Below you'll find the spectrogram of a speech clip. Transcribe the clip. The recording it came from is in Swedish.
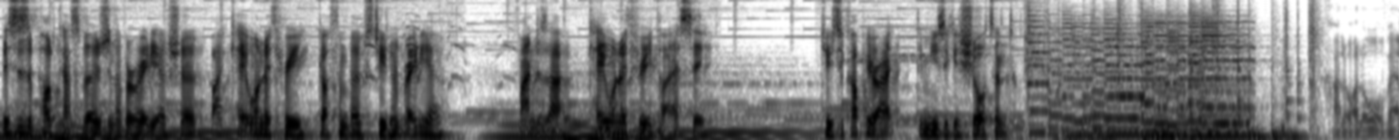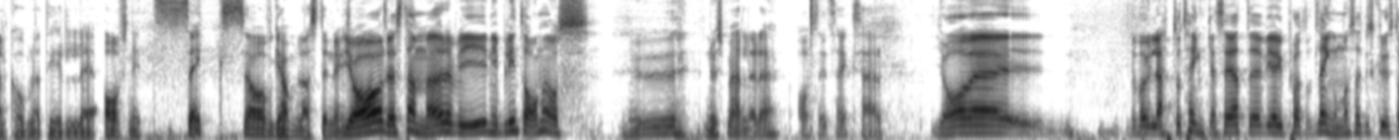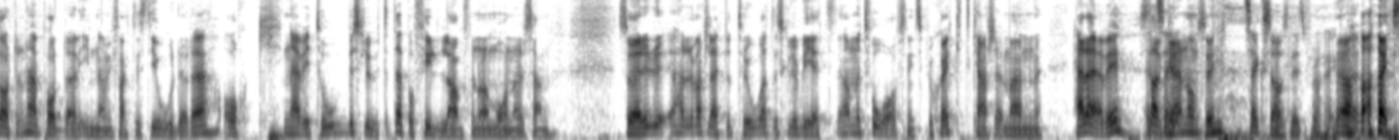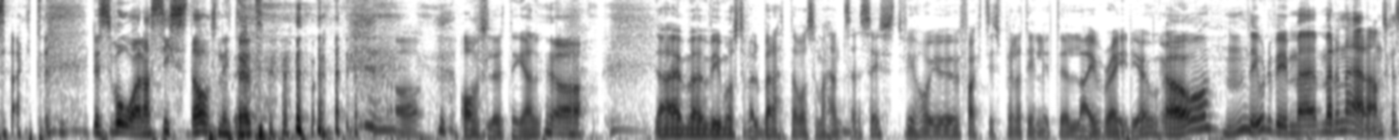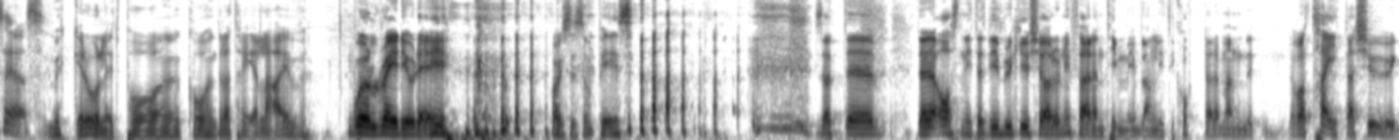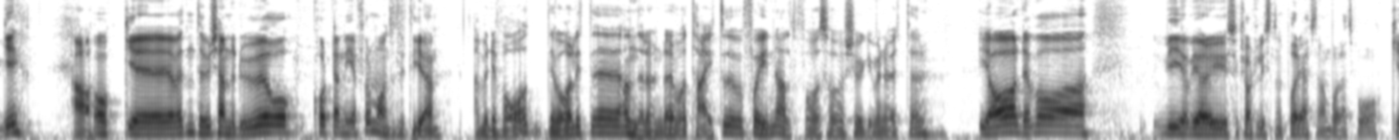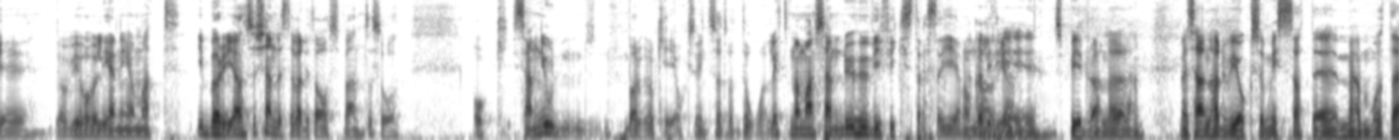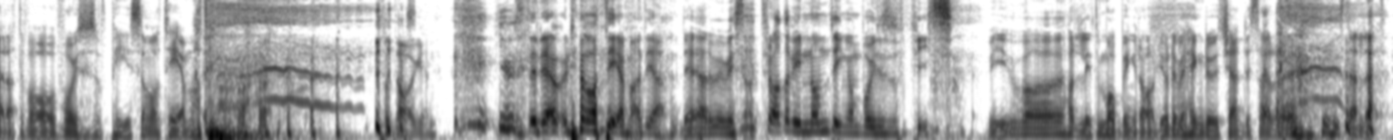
This is a podcast version of a radio show by K103 Gothenburg Student Radio. Find us at k103.se. Due to copyright, the music is shortened. Hallå hallå, välkomna till eh, avsnitt 6 av Gamlaste Nytt. Ja, det stämmer. Vi, ni blir inte av med oss. Nu, nu smäller det, avsnitt 6 här. Ja, eh, det var ju lätt att tänka sig att eh, vi har ju pratat länge om oss att vi skulle starta den här podden innan vi faktiskt gjorde det. Och när vi tog beslutet där på fyllan för några månader sedan så det, hade det varit lätt att tro att det skulle bli ett ja, med två avsnittsprojekt kanske, men här är vi, starkare än någonsin. Sex avsnittsprojekt Ja, exakt. Det svåra sista avsnittet. ja, avslutningen. ja. Nej men vi måste väl berätta vad som har hänt sen sist. Vi har ju faktiskt spelat in lite live radio. Ja, mm, det gjorde vi med, med den äran ska sägas. Mycket roligt på K103 live. World Radio Day. Voices of Peace. Så att eh, det här avsnittet, vi brukar ju köra ungefär en timme, ibland lite kortare, men det, det var tajta 20. Ja. Och eh, jag vet inte, hur kände du att korta ner formatet lite grann? Ja men det var, det var lite annorlunda. Det var tajt att få in allt på så 20 minuter. Ja, det var... Vi, vi har ju såklart lyssnat på det i efterhand båda två och eh, ja, vi var väl eniga om att i början så kändes det väldigt avspänt och så. Och sen gjorde, var det väl okej också, inte så att det var dåligt, men man kände ju hur vi fick stressa igenom det Ja, lite grann. vi speedrunnade den. Men sen hade vi också missat eh, memot där, att det var Voices of Peace som var temat på dagen. Just det, det, det var temat ja. Det hade vi missat. Pratar vi någonting om Voices of Peace? Vi var, hade lite mobbingradio där vi hängde ut kändisar eh, istället.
